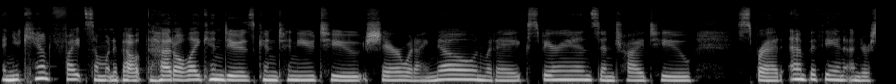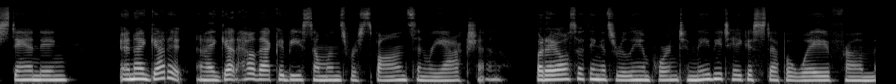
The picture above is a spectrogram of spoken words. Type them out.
And you can't fight someone about that. All I can do is continue to share what I know and what I experience and try to spread empathy and understanding and I get it. And I get how that could be someone's response and reaction. But I also think it's really important to maybe take a step away from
